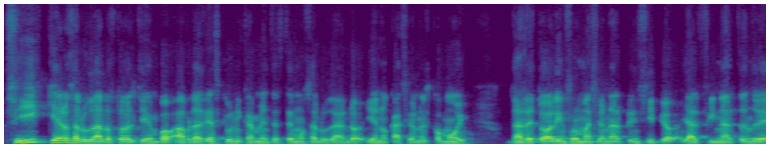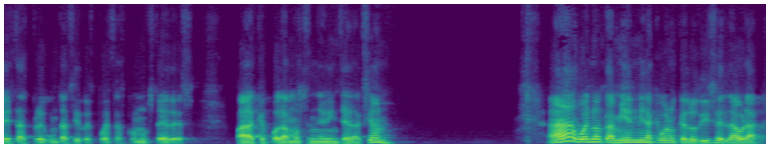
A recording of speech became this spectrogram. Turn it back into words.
Sí, quiero saludarlos todo el tiempo. Habrá días que únicamente estemos saludando y en ocasiones como hoy daré toda la información al principio y al final tendré estas preguntas y respuestas con ustedes para que podamos tener interacción. Ah, bueno, también, mira qué bueno que lo dice Laura.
